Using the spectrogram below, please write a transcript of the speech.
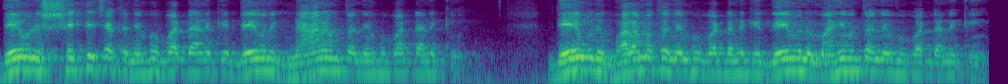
దేవుని శక్తి చేత నింపబడ్డానికి దేవుని జ్ఞానంతో నింపబడ్డానికి దేవుని బలముతో నింపబడ్డానికి దేవుని మహిమతో నింపబడ్డానికి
